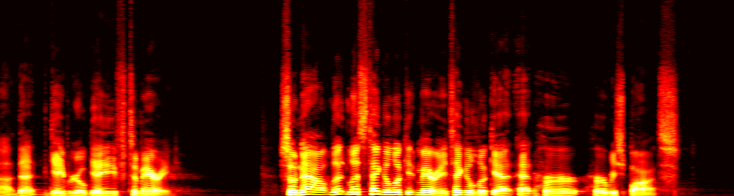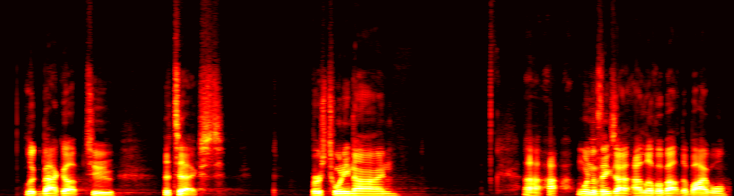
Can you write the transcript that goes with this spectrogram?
uh, that Gabriel gave to Mary. So now let, us take a look at Mary and take a look at, at her, her response. Look back up to the text. Verse 29. Uh, I, one of the things I, I, love about the Bible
